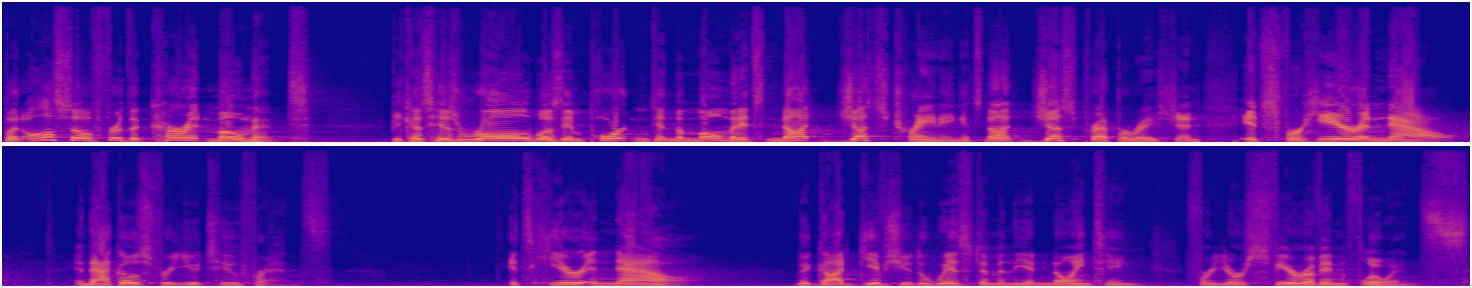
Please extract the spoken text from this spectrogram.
but also for the current moment. Because his role was important in the moment. It's not just training, it's not just preparation, it's for here and now. And that goes for you too, friends. It's here and now that God gives you the wisdom and the anointing for your sphere of influence.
